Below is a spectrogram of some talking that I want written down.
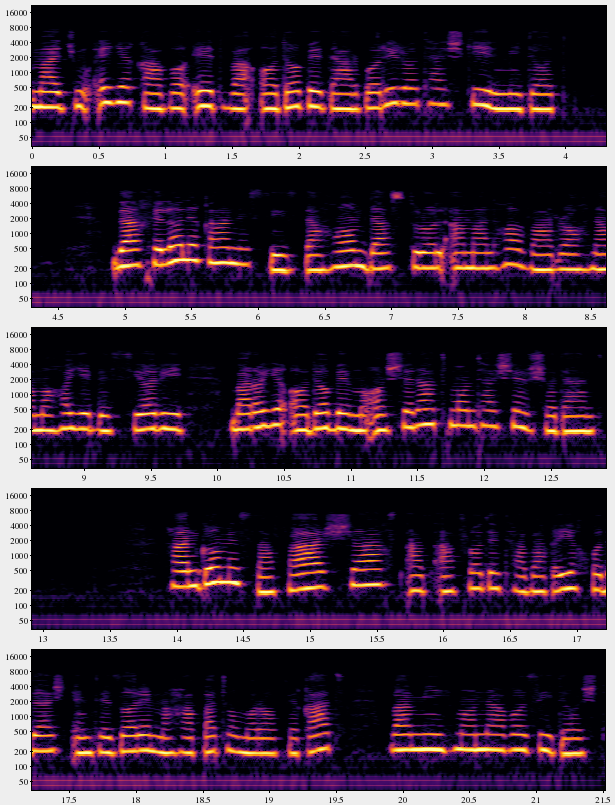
مجموعه قواعد و آداب درباری را تشکیل می‌داد. در خلال قرن سیزدهم دستورالعملها و راهنماهای بسیاری برای آداب معاشرت منتشر شدند. هنگام سفر شخص از افراد طبقه خودش انتظار محبت و مرافقت و میهمان نوازی داشت.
